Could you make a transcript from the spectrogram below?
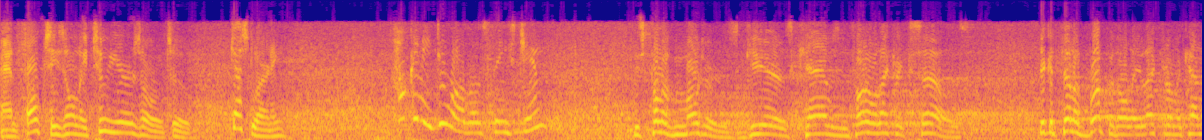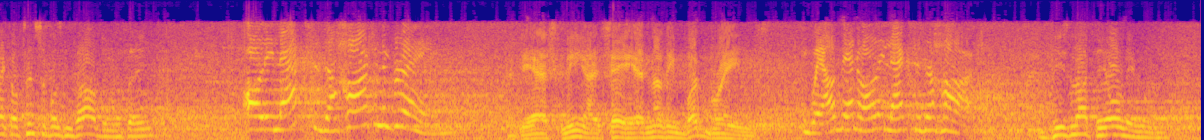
And, folks, he's only two years old, too. Just learning. How can he do all those things, Jim? He's full of motors, gears, cams, and photoelectric cells. You could fill a book with all the electromechanical principles involved in the thing. All he lacks is a heart and a brain. If you ask me, I'd say he had nothing but brains. Well, then all he lacks is a heart. He's not the only one.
